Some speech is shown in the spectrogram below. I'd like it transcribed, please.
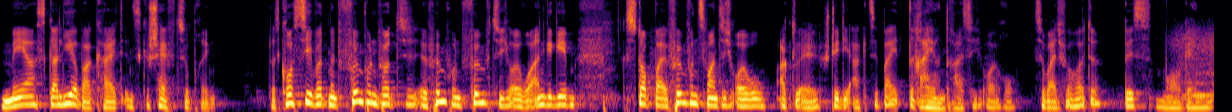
mehr Skalierbarkeit ins Geschäft zu bringen. Das Kostziel wird mit 45, 55 äh, Euro angegeben. Stop bei 25 Euro. Aktuell steht die Aktie bei 33 Euro. Soweit für heute. Bis morgen.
